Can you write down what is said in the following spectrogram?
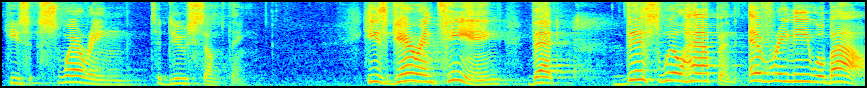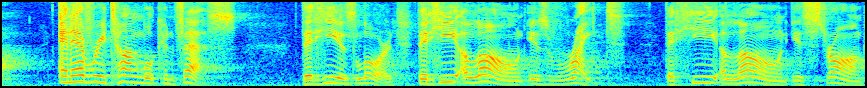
He's swearing to do something. He's guaranteeing that this will happen. Every knee will bow and every tongue will confess that He is Lord, that He alone is right, that He alone is strong,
